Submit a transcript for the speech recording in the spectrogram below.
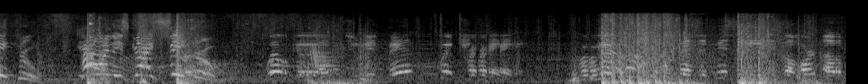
See-through. How are these guys see-through? Welcome to Advanced Quip Training. Remember, specificity is the heart of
